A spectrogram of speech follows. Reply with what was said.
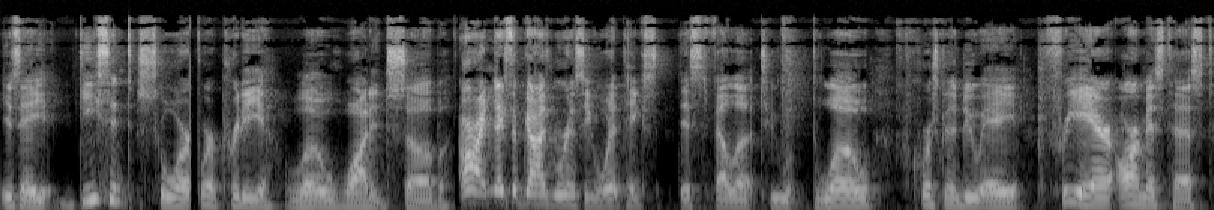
is a decent score for a pretty low wattage sub. All right, next up, guys, we're gonna see what it takes this fella to blow. Of course, gonna do a free air RMS test.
